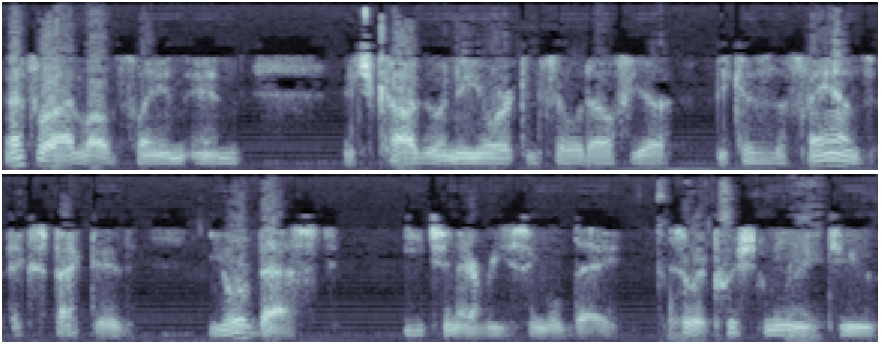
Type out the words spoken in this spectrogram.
that's why I love playing in in Chicago and New York and Philadelphia because the fans expected your best each and every single day. Cool. So it pushed me right. to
